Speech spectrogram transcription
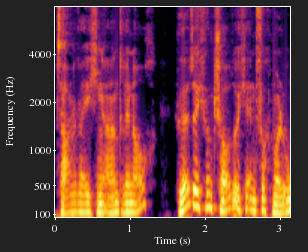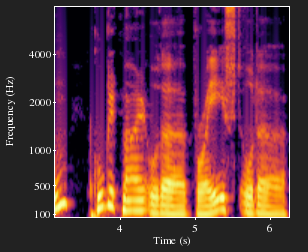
zahlreichen anderen auch. Hört euch und schaut euch einfach mal um, googelt mal oder braved oder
